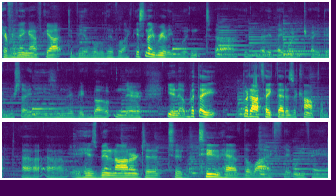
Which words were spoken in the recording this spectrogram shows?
everything I've got to be able to live like this. And they really wouldn't. Uh, they wouldn't trade their Mercedes and their big boat and their, you know, but they, but I take that as a compliment. Uh, uh, it has been an honor to, to, to have the life that we've had.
